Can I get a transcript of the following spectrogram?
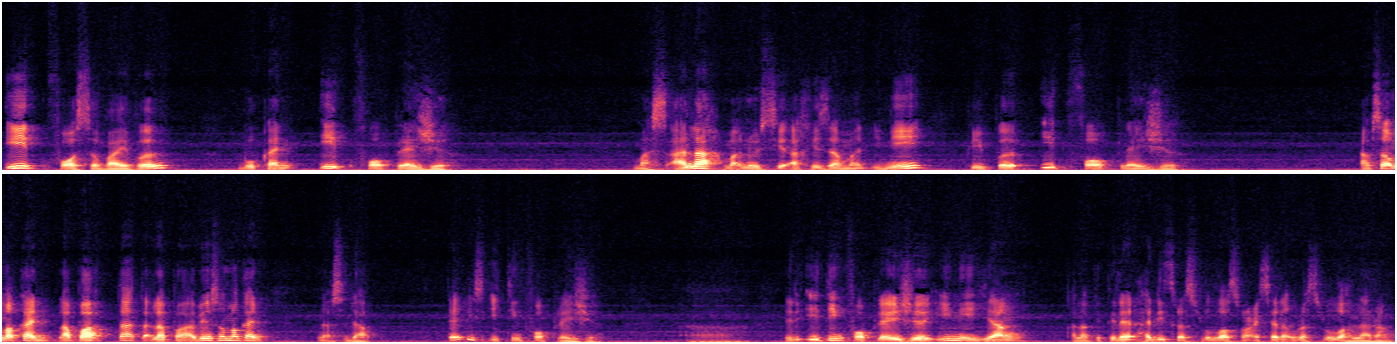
eat for survival, bukan eat for pleasure. Masalah manusia akhir zaman ini, people eat for pleasure. Asal makan, lapar? Tak, tak lapar. Habis asal makan? Nak sedap. That is eating for pleasure. Uh, jadi eating for pleasure ini yang kalau kita lihat hadis Rasulullah SAW, Rasulullah larang.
